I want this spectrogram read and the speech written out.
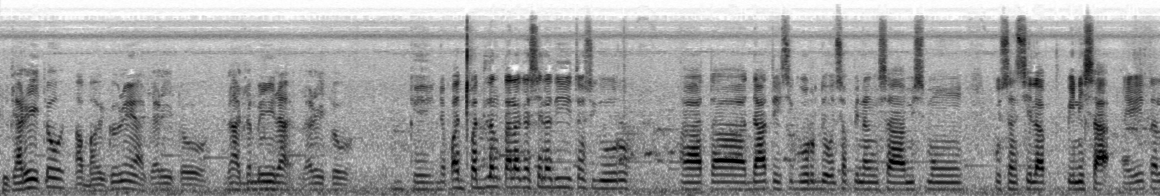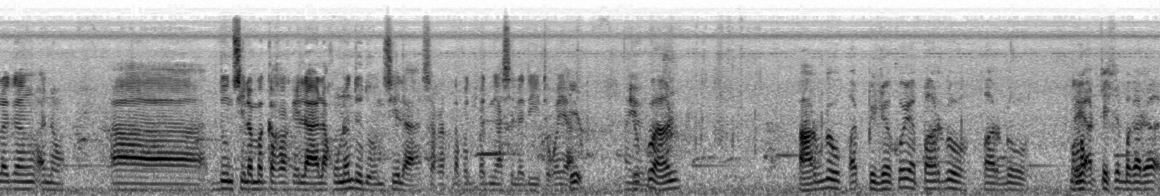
si Charito, pamangkin ko na yan, Charito. Nasa Manila, Charito. Okay, napadpad lang talaga sila dito siguro. At ah, dati siguro doon sa pinang sa mismong kung saan sila pinisa ay talagang ano ah doon sila magkakakilala kung nandoon sila sakat napadpad nga sila dito kaya Yung ayun. kuhan, Pardo, pa- pinag ko yan, Pardo, Pardo. May Mga- artista baga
